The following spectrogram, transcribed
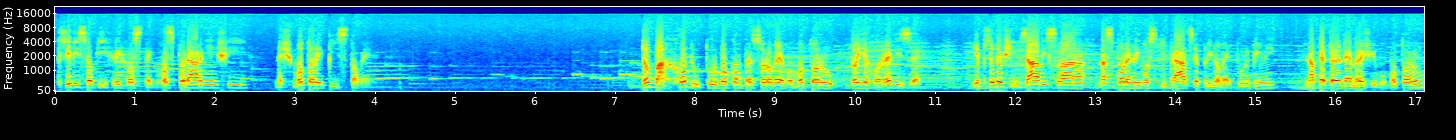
při vysokých rychlostech hospodárnější než motory pístové. Doba chodu turbokompresorového motoru do jeho revize je především závislá na spolehlivosti práce plynové turbiny, na tepelném režimu motoru,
